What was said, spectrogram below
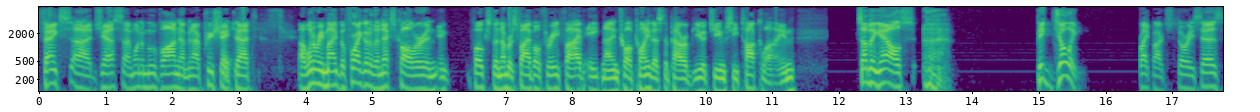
Thanks, uh, Jess. I want to move on. I mean, I appreciate that. I want to remind before I go to the next caller, and, and folks, the number is 503 589 1220. That's the Power Buick GMC talk line. Something else, Big Joey, Breitbart story says,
